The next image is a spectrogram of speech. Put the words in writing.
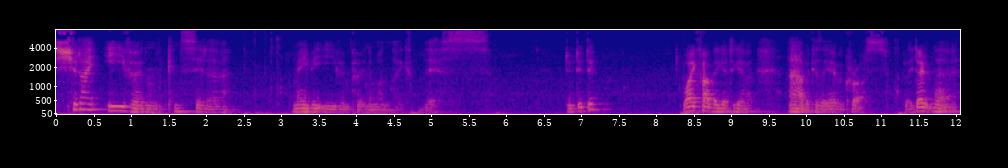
should I even consider maybe even putting them on like this? Do do do. Why can't they get together? Ah, because they overcross. But they don't there.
